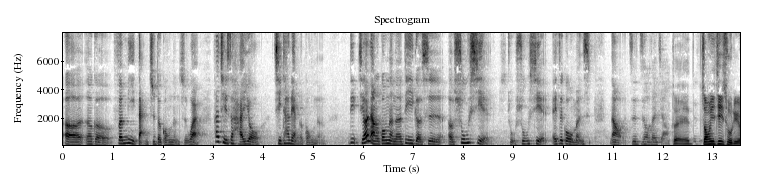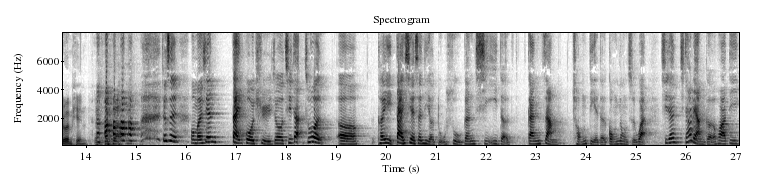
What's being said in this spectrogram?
嗯、呃那个分泌胆汁的功能之外，它其实还有其他两个功能。第其他两个功能呢？第一个是呃疏泄，主疏泄。哎，这个我们是那这之后再讲。对，中医基础理论篇 就是我们先带过去。就其他除了呃可以代谢身体的毒素跟西医的肝脏重叠的功用之外，其他其他两个的话，第一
